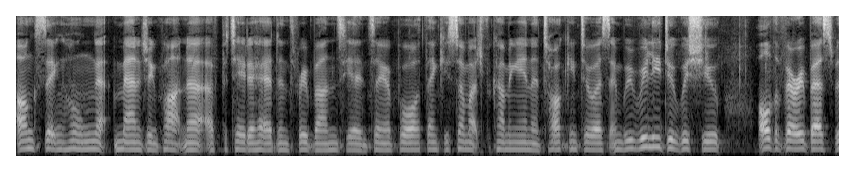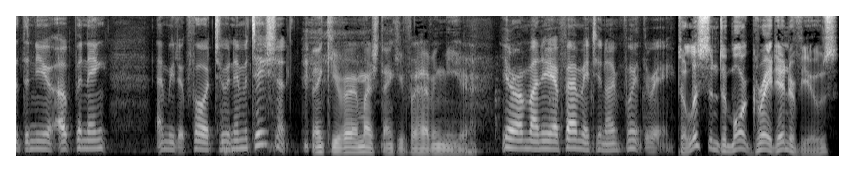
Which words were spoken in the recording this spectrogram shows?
Ong Sing Hung, managing partner of Potato Head and Three Buns here in Singapore. Thank you so much for coming in and talking to us. And we really do wish you all the very best with the new opening. And we look forward to an invitation. Thank you very much. Thank you for having me here. You're on Money FM 89.3. To listen to more great interviews,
